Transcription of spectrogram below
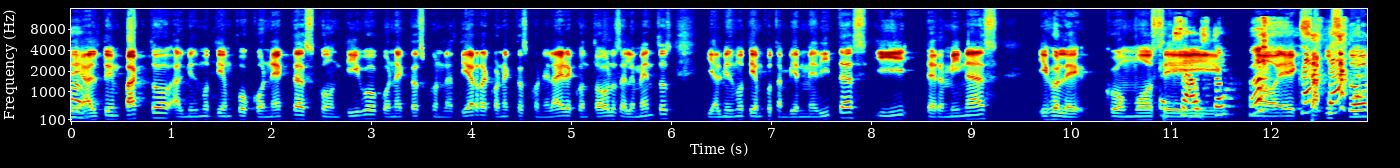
alto impacto, al mismo tiempo conectas contigo, conectas con la tierra, conectas con el aire, con todos los elementos y al mismo tiempo también meditas y terminas, híjole, como si... Exhausto. No, exhausto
